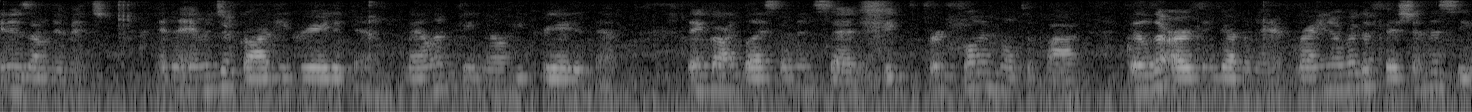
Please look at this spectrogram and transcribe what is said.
in his own image. In the image of God he created them. Male and female he created them. Then God blessed them and said, Be fruitful and multiply. Fill the earth and govern it. Reign over the fish in the sea,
